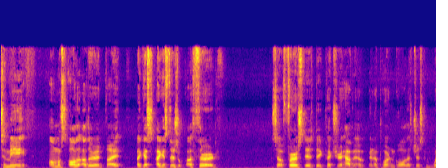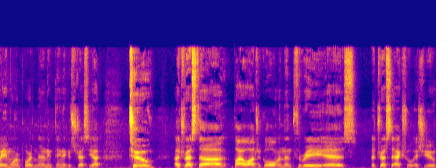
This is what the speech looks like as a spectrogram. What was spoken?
to me, almost all the other advice. I guess I guess there's a third. So first is big picture, have an important goal that's just way more important than anything that could stress you out. Two, address the biological, and then three is address the actual issue.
